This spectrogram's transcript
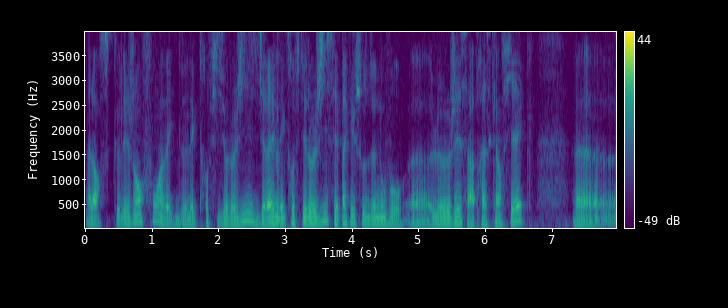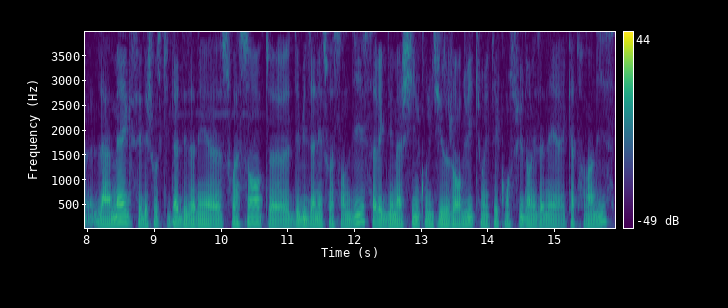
Alors, ce que les gens font avec de l'électrophysiologie, je dirais, l'électrophysiologie, c'est pas quelque chose de nouveau. Euh, L'EEG, ça a presque un siècle. Euh, la MEG, c'est des choses qui datent des années 60, euh, début des années 70, avec des machines qu'on utilise aujourd'hui, qui ont été conçues dans les années 90.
